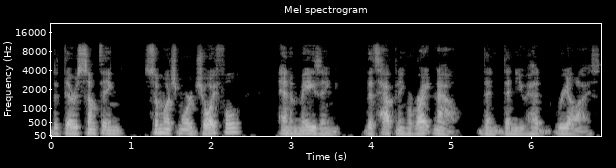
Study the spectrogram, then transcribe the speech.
that there's something so much more joyful and amazing that's happening right now than, than you had realized.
